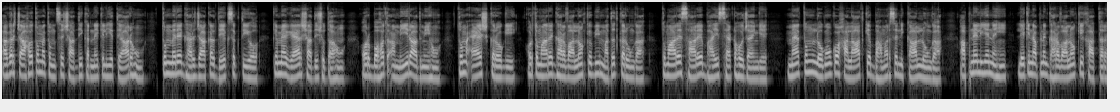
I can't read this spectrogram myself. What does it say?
अगर चाहो तो मैं तुमसे शादी करने के लिए तैयार हूँ। तुम मेरे घर जाकर देख सकती हो कि मैं गैर शादीशुदा हूँ और बहुत अमीर आदमी हूँ। तुम ऐश करोगी और तुम्हारे घर वालों की भी मदद करूँगा। तुम्हारे सारे भाई सेट हो जाएँगे। मैं तुम लोगों को हालात के भंवर से निकाल लूँगा। अपने लिए नहीं, लेकिन अपने घर वालों की खातर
